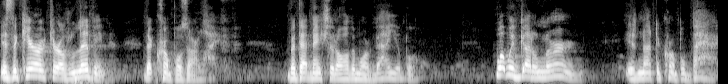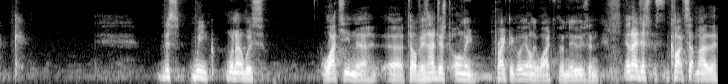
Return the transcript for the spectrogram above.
It's the character of living that crumples our life. But that makes it all the more valuable. What we've got to learn is not to crumple back. This week, when I was watching uh, uh, television. I just only practically only watched the news, and and I just caught something out of the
